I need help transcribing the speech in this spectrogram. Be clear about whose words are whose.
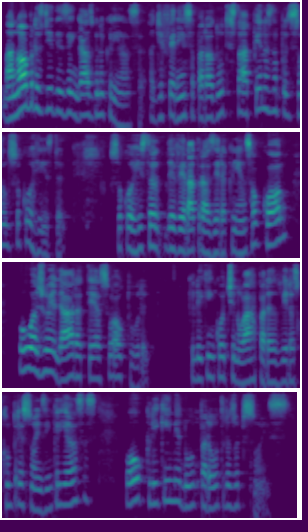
Speaker 1: Manobras de desengasgo na criança. A diferença para o adulto está apenas na posição do socorrista. O socorrista deverá trazer a criança ao colo ou ajoelhar até a sua altura. Clique em continuar para ver as compressões em crianças ou clique em menu para outras opções.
